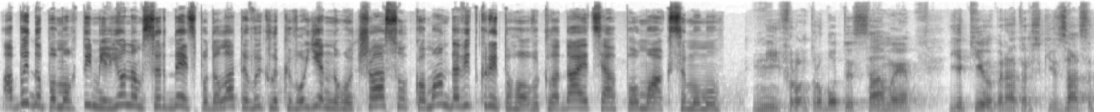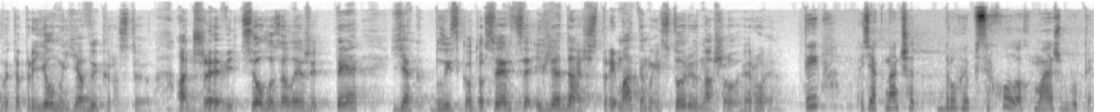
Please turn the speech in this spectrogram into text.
Аби допомогти мільйонам сердець подолати виклики воєнного часу, команда відкритого викладається по максимуму. Мій фронт роботи саме які операторські засоби та прийоми я використаю, адже від цього залежить те, як близько до серця і глядач сприйматиме історію нашого героя. Ти, як наче другий психолог, маєш бути.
